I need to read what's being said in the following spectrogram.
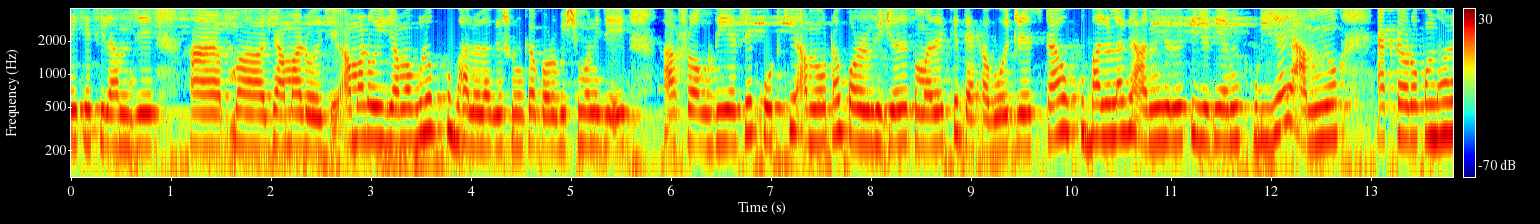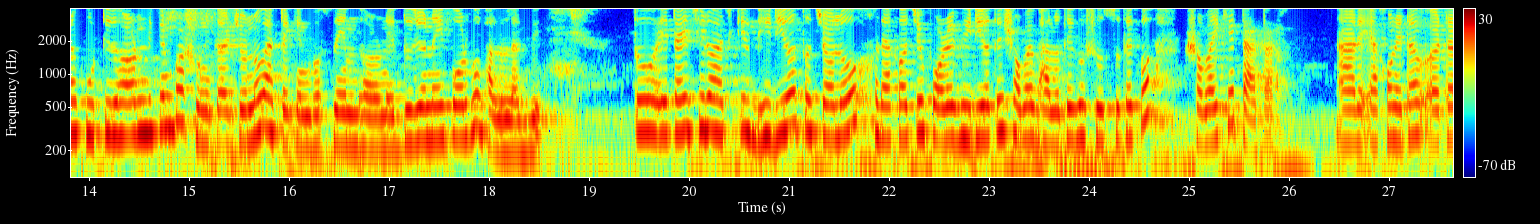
দেখেছিলাম যে জামা রয়েছে। আমার ওই জামাগুলো খুব ভালো লাগে সুনিকার বড় পিসিমণি যে ফ্রক দিয়েছে, কোটকি, আমি ওটা পরের ভিডিওতে তোমাদেরকে দেখাবো। ওই ড্রেসটাও খুব ভালো লাগে। আমি ভেবেছি যদি আমি পুরী যাই, আমিও একটা ওরকম ধরনের কুর্তি ধরনের কিনবো সুনিকার জন্যও একটা কিনবো। সেম ধরনের। দুজনেই পরবো, ভালো লাগবে। তো এটাই ছিল আজকের ভিডিও, তো চলো দেখা হচ্ছে পরের ভিডিওতে। সবাই ভালো থেকো, সুস্থ থেকো, সবাইকে টাটা। আর এখন এটা এটা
